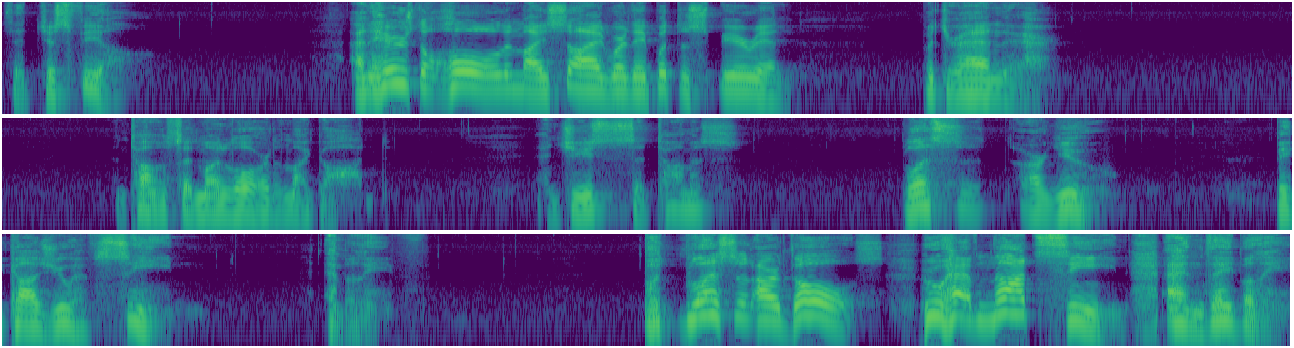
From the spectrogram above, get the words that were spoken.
He said, just feel. And here's the hole in my side where they put the spear in. Put your hand there. And Thomas said, My Lord and my God. And Jesus said, Thomas, blessed are you because you have seen and believe. But blessed are those who have not seen and they believe.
